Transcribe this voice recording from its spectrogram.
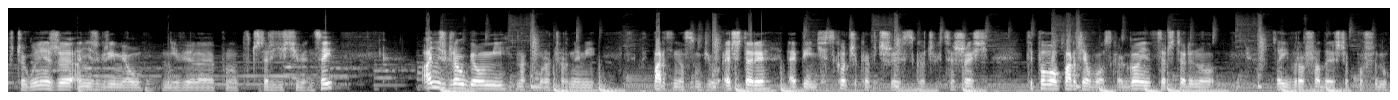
Szczególnie, że Anisz Gri miał niewiele ponad 40 więcej. Anisz grał białymi, Nakamura czarnymi. W partii nastąpiło E4, E5, skoczek F3, skoczek C6. Typowa partia włoska. Goniec C4, no tutaj w Roszadę jeszcze poszedł.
